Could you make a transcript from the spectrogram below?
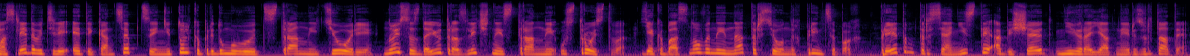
Последователи этой концепции не только придумывают странные теории, но и создают различные странные устройства, якобы основанные на торсионных принципах. При этом торсионисты обещают невероятные результаты.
